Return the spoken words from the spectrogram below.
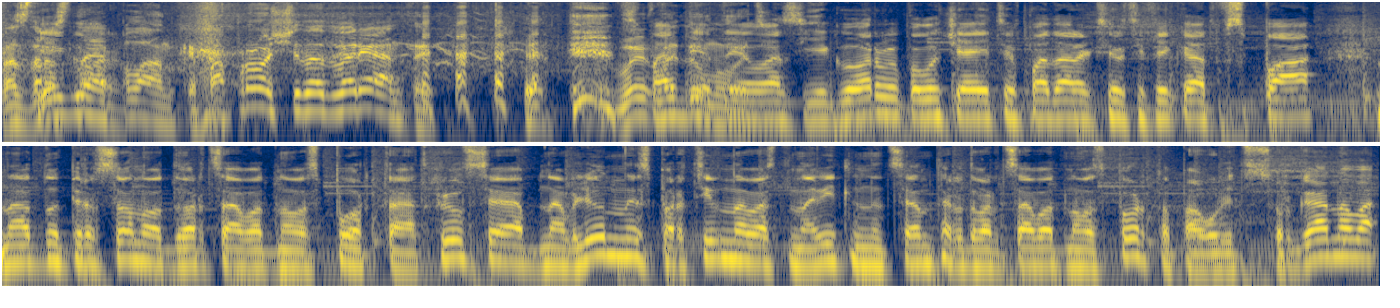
Возрастная Егор. планка. Попроще над варианты. Вы С победой вас, Егор. Вы получаете в подарок сертификат в СПА на одну персону от Дворца водного спорта. Открылся обновленный спортивно-восстановительный центр Дворца водного спорта по улице Сурганова,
